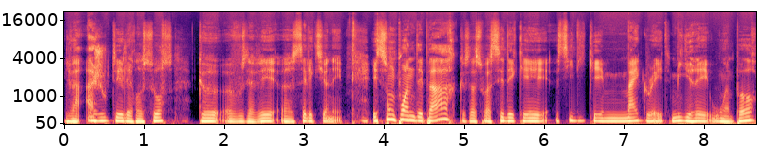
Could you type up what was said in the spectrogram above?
il va ajouter les ressources que vous avez euh, sélectionnées. Et son point de départ, que ce soit CDK, CDK, Migrate, Migrer ou Import,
